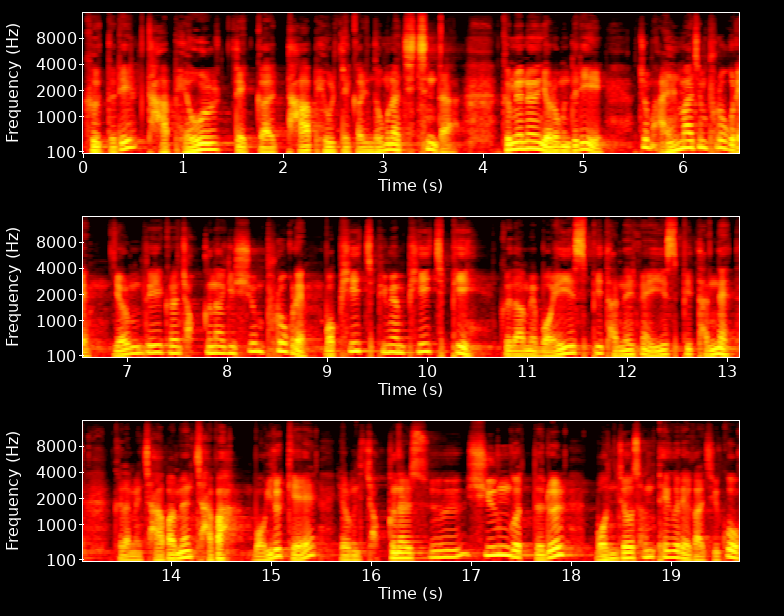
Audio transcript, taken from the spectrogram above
그것들이 다 배울 때까지 다 배울 때까지 너무나 지친다. 그러면은 여러분들이 좀 알맞은 프로그램 여러분들이 그런 접근하기 쉬운 프로그램 뭐 PHP면 PHP 그 다음에 뭐 ASP.NET이면 ASP.NET 그 다음에 Java면 Java 뭐 이렇게 여러분들이 접근할 수 쉬운 것들을 먼저 선택을 해 가지고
